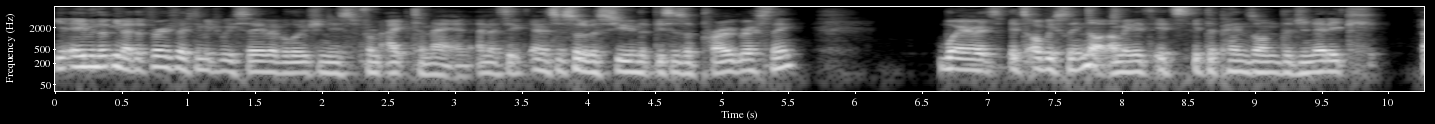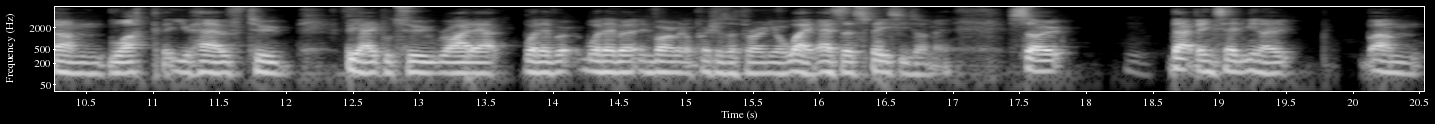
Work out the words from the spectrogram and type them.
even the, you know the very first image we see of evolution is from ape to man, and it's and it's just sort of assumed that this is a progress thing, where it's it's obviously not. I mean, it's, it's it depends on the genetic um, luck that you have to be able to ride out whatever whatever environmental pressures are thrown your way as a species. I mean, so that being said, you know, um,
